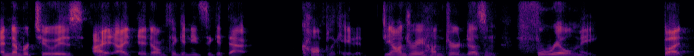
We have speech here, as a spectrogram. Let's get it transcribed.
And number two is I, I, don't think it needs to get that complicated. De'Andre Hunter doesn't thrill me, but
